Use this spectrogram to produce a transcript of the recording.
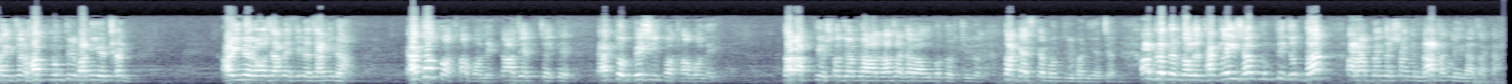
আরেকজন হাত মন্ত্রী বানিয়েছেন। আইনের অজানে কিনা জানি না। এত কথা বলে, কাজের চাইতে এত বেশি কথা বলে। তার আত্মীয় স্বজনরা রাজাকার আলবদর ছিল, তাকে আজকে মন্ত্রী বানিয়েছেন। আপনাদের দলে থাকলেই সব মুক্তিযোদ্ধা, আর আপনাদের সঙ্গে না থাকলেই রাজাকার।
